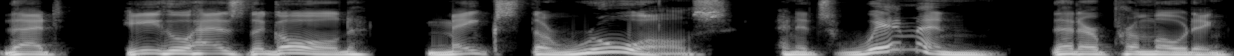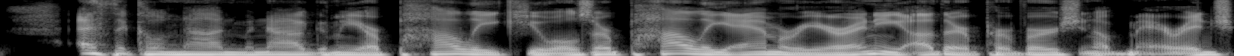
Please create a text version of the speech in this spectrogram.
that he who has the gold makes the rules. And it's women that are promoting ethical non monogamy or polycules or polyamory or any other perversion of marriage.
